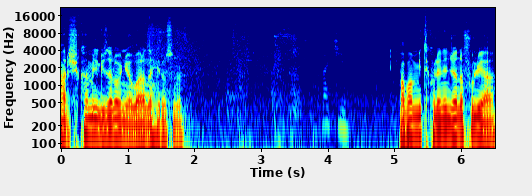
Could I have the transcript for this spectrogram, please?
Karşı Kamil güzel oynuyor bu arada Hirosunu. Babam mid kulenin canı full ya.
